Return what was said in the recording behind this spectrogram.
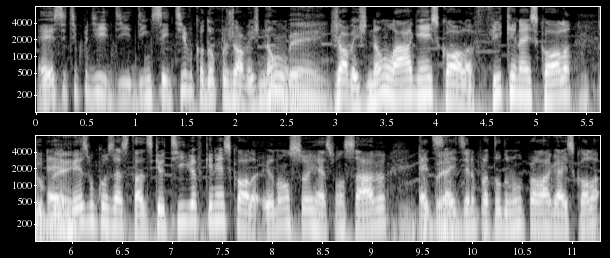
É esse tipo de, de, de incentivo que eu dou pros jovens. Não, bem. Jovens, não larguem a escola, fiquem na escola. Muito É, bem. mesmo com os resultados que eu tive, eu fiquei na escola. Eu não sou irresponsável Muito é de bem. sair dizendo pra todo mundo pra largar a escola.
